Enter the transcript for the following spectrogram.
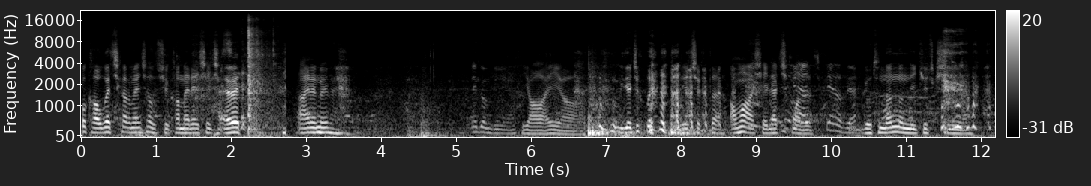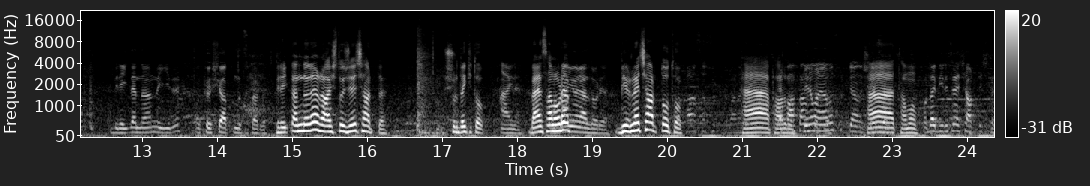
O kavga çıkarmaya çalışıyor kameraya şey çıksın. Evet. Aynen öyle. Ne gömdün ya? Ya ya. Video çıktı. Video çıktı ama şeyler çıkmadı. çıktı en az ya. Götünden döndü 2-3 kişinin ya. Direkten dönen de iyiydi. O köşeye attığında süperdi. Direkten dönen Raşit Hoca'ya çarptı. Şuradaki top. Aynen. Ben sana Oradan oraya yöneldi oraya. birine çarptı o top. He pardon. Benim ayağıma sürttü yanlış. He tamam. Orada birisine çarptı işte.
